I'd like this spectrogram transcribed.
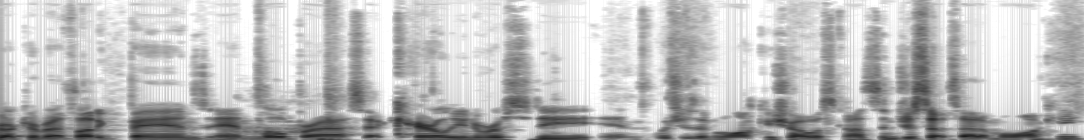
director of athletic bands and low brass at Carroll University, in, which is in Waukesha, Wisconsin, just outside of Milwaukee.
